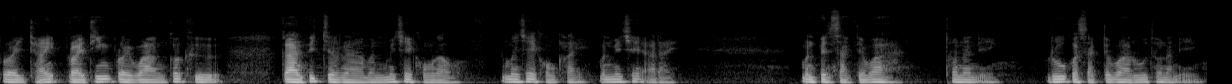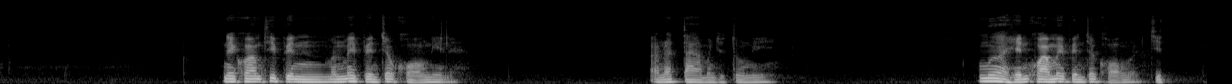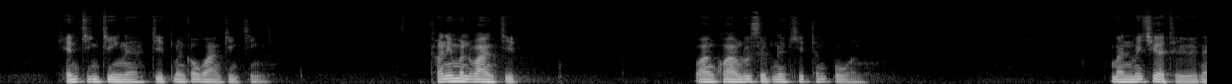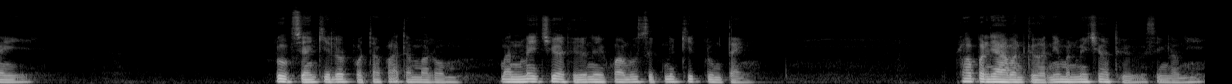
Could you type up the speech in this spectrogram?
ปล่อยทิ้งปล่อยทิ้งปล่อยวางก็คือ การพิจารณามันไม่ใช่ของเรา ไม่ใช่ของใคร มันไม่ใช่อะไร มันเป็นสักแต่ว่าเท่านั้นเอง รู้ก็สักแต่ว่ารู้เท่านั้นเอง ในความที่เป็นมันไม่เป็นเจ้าของนี่แหละอนัตตามันอยู่ตรงนี้ เมื่อเห็นความไม่เป็นเจ้าของจิต เห็นจริง ๆ นะ จิตมันก็วางจริง ๆ คราวนี้มันวางจิต วางความรู้สึกนึกคิดทั้งปวง มันไม่เชื่อถือใน รูปเสียงกลิ่นรสผลตภะธรรมารมมันไม่เชื่อถือในความรู้สึกนึกคิดปรุงแต่ง เพราะปัญญามันเกิดนี่มันไม่เชื่อถือสิ่งเหล่านี้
